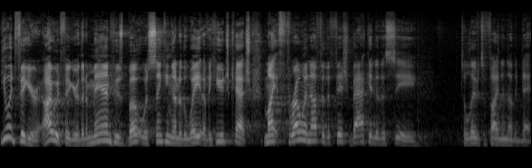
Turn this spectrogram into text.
You would figure, I would figure, that a man whose boat was sinking under the weight of a huge catch might throw enough of the fish back into the sea to live to fight another day.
